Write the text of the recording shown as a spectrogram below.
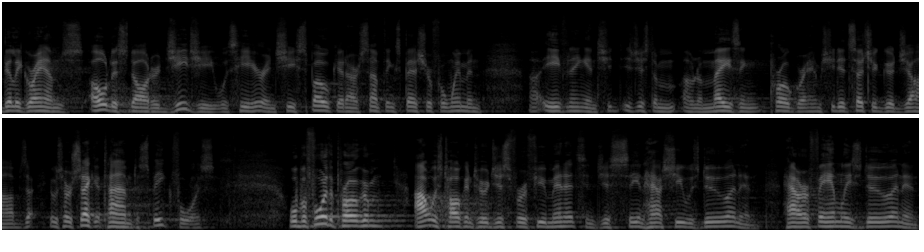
Billy Graham's oldest daughter, Gigi, was here and she spoke at our Something Special for Women uh, evening, and she it's just a, an amazing program. She did such a good job. It was her second time to speak for us. Well, before the program, I was talking to her just for a few minutes and just seeing how she was doing and how her family's doing. And,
